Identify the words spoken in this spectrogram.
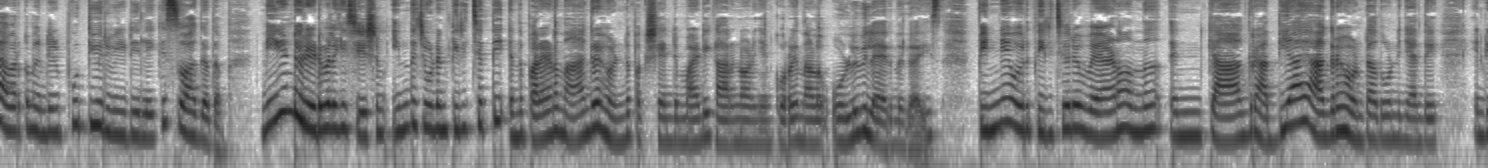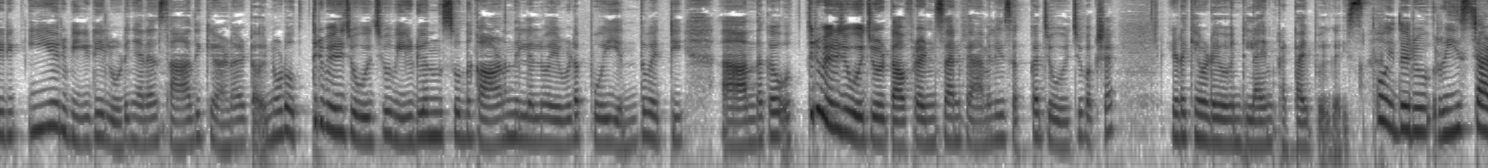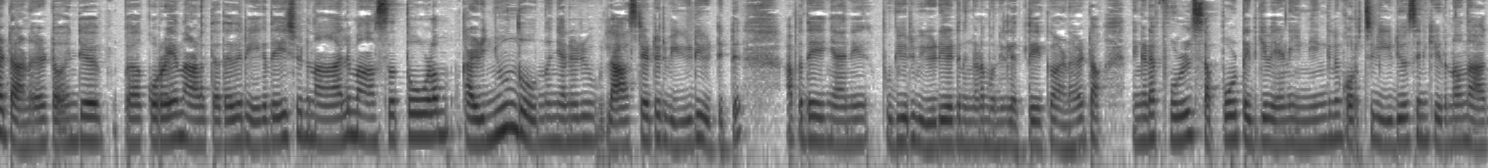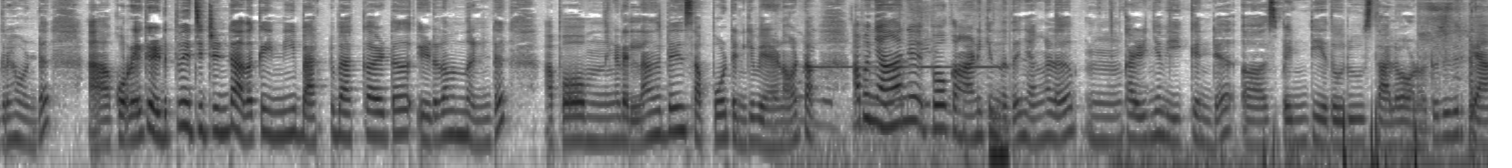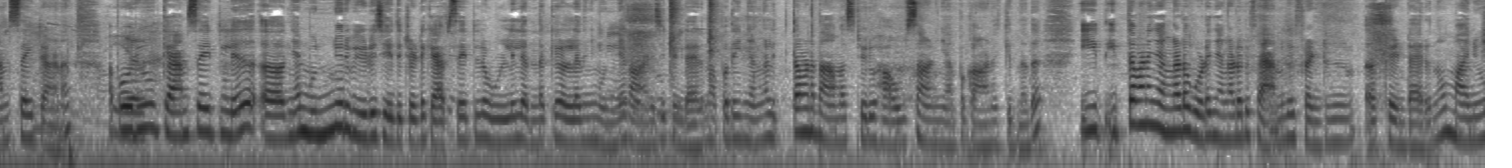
എല്ലാവർക്കും എന്റെ ഒരു പുതിയൊരു വീഡിയോയിലേക്ക് സ്വാഗതം. നീണ്ടൊരു ഇടവേളയ്ക്ക് ശേഷം ഇന്ത് ചൂടൻ തിരിച്ചെത്തി എന്ന് പറയണമെന്ന് ആഗ്രഹമുണ്ട്. പക്ഷേ എന്റെ മടി കാരണമാണ് ഞാൻ കുറേ നാൾ ഒളിവിലായിരുന്നു ഗൈസ് പിന്നെ ഒരു തിരിച്ചുവരവ് വേണമെന്ന് എനിക്ക് ആഗ്രഹം അതിയായ ആഗ്രഹമുണ്ട്. അതുകൊണ്ട് ഞാൻ എന്റെ ഒരു ഈ ഒരു വീഡിയോയിലൂടെ ഞാൻ അത് സാധിക്കുകയാണ് കേട്ടോ. എന്നോട് ഒത്തിരി പേര് ചോദിച്ചു വീഡിയോസ് ഒന്നും കാണുന്നില്ലല്ലോ എവിടെ പോയി എന്ത് പറ്റി? എന്നൊക്കെ ഒത്തിരി പേര് ചോദിച്ചു കേട്ടോ. ഫ്രണ്ട്സ് ആൻഡ് ഫാമിലീസ് ഒക്കെ ചോദിച്ചു. പക്ഷേ ഇടയ്ക്ക് എവിടെയോ എന്റെ ലൈൻ കട്ടായിപ്പോയി ഗൈസ് അപ്പോൾ ഇതൊരു റീസ്റ്റാർട്ടാണ് കേട്ടോ. എന്റെ കുറേ നാളത്തെ അതായത് ഒരു ഏകദേശം ഒരു നാല് മാസത്തോളം കഴിഞ്ഞു എന്ന് തോന്നുന്നു. ഞാനൊരു ലാസ്റ്റായിട്ടൊരു വീഡിയോ ഇട്ടിട്ട്. അപ്പോൾ അതേ ഞാൻ പുതിയൊരു വീഡിയോ ആയിട്ട് നിങ്ങളുടെ മുന്നിൽ എത്തിയേക്കുവാണ് കേട്ടോ. നിങ്ങളുടെ ഫുൾ സപ്പോർട്ട് എനിക്ക് വേണം. ഇനിയെങ്കിലും കുറച്ച് വീഡിയോസ് എനിക്ക് ഇടണമെന്ന് ആഗ്രഹമുണ്ട്. കുറേയൊക്കെ എടുത്തു വെച്ചിട്ടുണ്ട്. അതൊക്കെ ഇനി ബാക്ക് ടു ബാക്ക് ആയിട്ട് ഇടണമെന്നുണ്ട്. അപ്പോൾ നിങ്ങളുടെ എല്ലാവരുടെയും സപ്പോർട്ട് എനിക്ക് വേണം കേട്ടോ. അപ്പോൾ ഞാൻ ഇപ്പോൾ കാണിക്കുന്നത് ഞങ്ങൾ കഴിഞ്ഞ വീക്കെൻഡ് സ്പെൻഡ് ചെയ്ത ഒരു സ്ഥലമാണ്. കേട്ടോ ഒരു ഇതൊരു ക്യാമ്പ് സൈറ്റ് ആണ്. അപ്പോൾ ഒരു ക്യാമ്പ് സൈറ്റിൽ ഞാൻ മുന്നേ ഒരു വീഡിയോ ചെയ്തിട്ടുണ്ട് ക്യാമ്പ് സൈറ്റിലെ ഉള്ളിൽ എന്തൊക്കെയുള്ളതെന്ന് ഞാൻ മുന്നേ കാണിച്ചിട്ടുണ്ടായിരുന്നു. അപ്പോൾ ഇത് ഞങ്ങൾ ഇത്തവണ താമസിച്ച ഒരു ഹൗസാണ് ഞാൻ ഇപ്പോൾ കാണിക്കുന്നത്. ഈ ഇത്തവണ ഞങ്ങളുടെ കൂടെ ഞങ്ങളുടെ ഒരു ഫാമിലി ഫ്രണ്ടും ഒക്കെ ഉണ്ടായിരുന്നു. മനു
